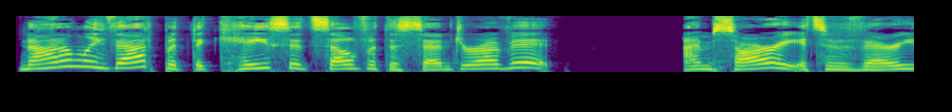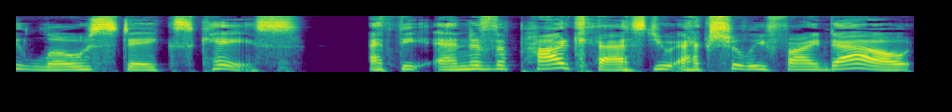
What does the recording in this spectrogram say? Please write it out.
Not only that, but the case itself at the center of it, I'm sorry, it's a very low stakes case. At the end of the podcast, you actually find out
